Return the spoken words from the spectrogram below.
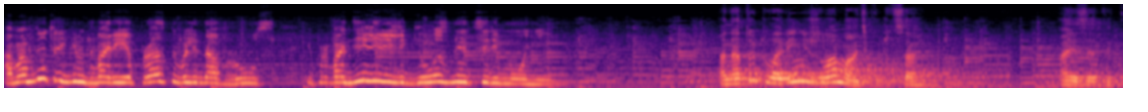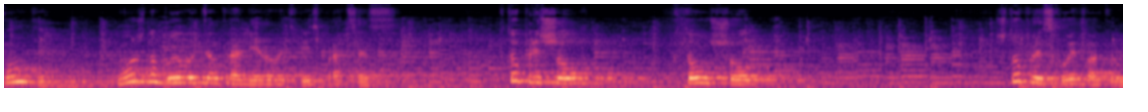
А во внутреннем дворе праздновали Навруз и проводили религиозные церемонии – а на той половине жила мать купца. А из этой комнаты можно было контролировать весь процесс. Кто пришел, кто ушел, что происходит вокруг.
